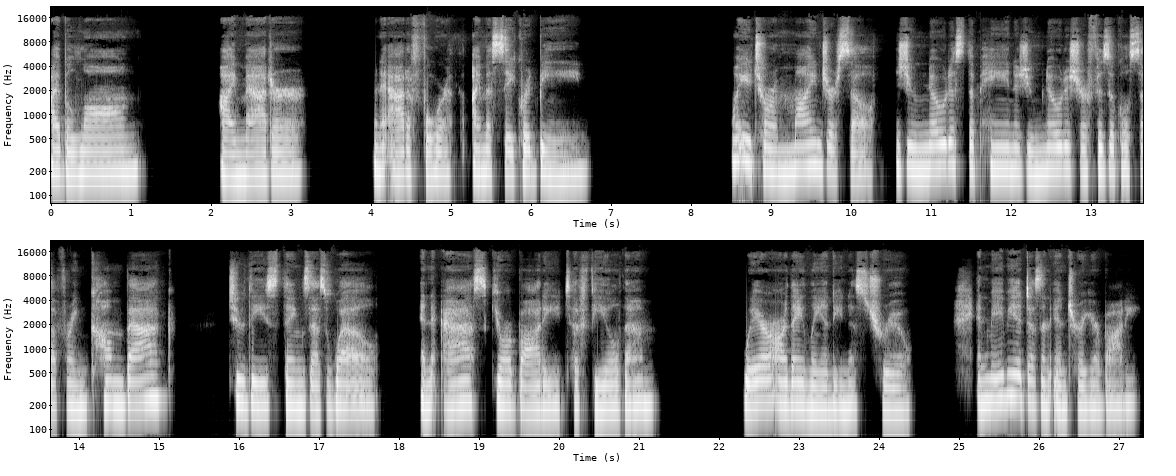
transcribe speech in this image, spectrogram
I belong. I matter. I'm going to add a fourth I'm a sacred being. Want you to remind yourself as you notice the pain, as you notice your physical suffering, come back to these things as well and ask your body to feel them. Where are they landing is true? And maybe it doesn't enter your body.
